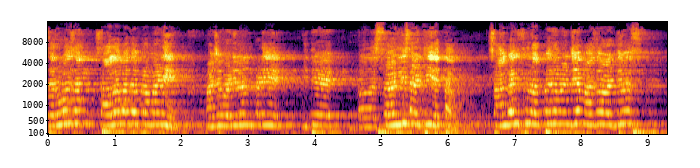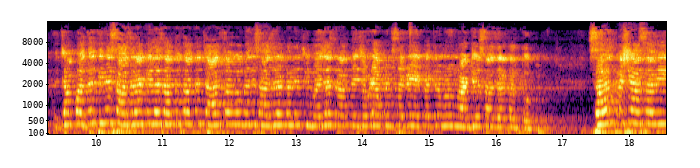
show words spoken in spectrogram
सर्वजण सालाबादाप्रमाणे माझ्या वडिलांकडे इथे सहलीसाठी येतात सांगायचं तात्पर्य म्हणजे माझा वाढदिवस ज्या पद्धतीने साजरा केला जातो तो आता चार चौघामध्ये साजरा करण्याची मजाच राहत नाही. जेवढे आपण सगळे एकत्र म्हणून वाढदिवस साजरा करतो. सहज कशी असावी?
